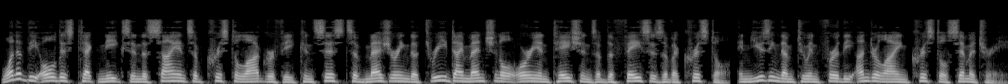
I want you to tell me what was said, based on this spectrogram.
One of the oldest techniques in the science of crystallography consists of measuring the three-dimensional orientations of the faces of a crystal, and using them to infer the underlying crystal symmetry.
